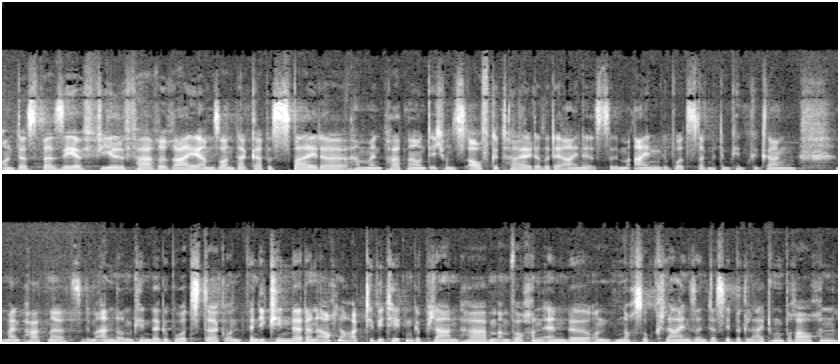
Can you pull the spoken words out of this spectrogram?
Und das war sehr viel Fahrerei. Am Sonntag gab es zwei, da haben mein Partner und ich uns aufgeteilt. Also der eine ist zu dem einen Geburtstag mit dem Kind gegangen, mein Partner zu dem anderen Kindergeburtstag. Und wenn die Kinder dann auch noch Aktivitäten geplant haben am Wochenende und noch so klein sind, dass sie Begleitung brauchen,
